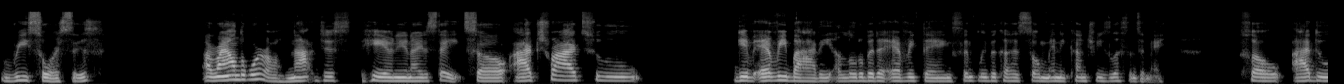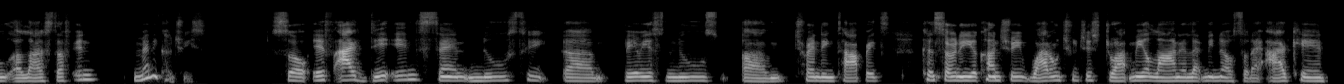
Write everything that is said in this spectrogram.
resources around the world, not just here in the United States. So I try to give everybody a little bit of everything simply because so many countries listen to me. So I do a lot of stuff in many countries. So if I didn't send news to um, various news um, trending topics concerning your country, why don't you just drop me a line and let me know so that I can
